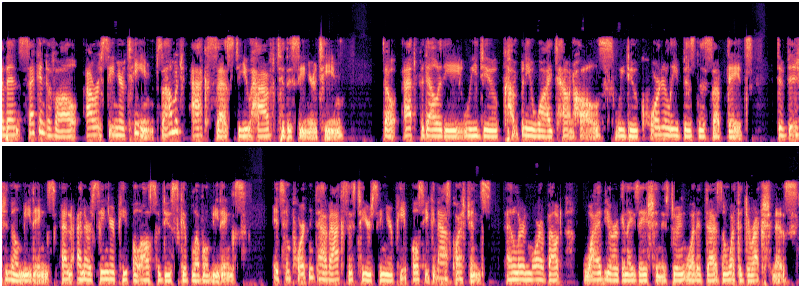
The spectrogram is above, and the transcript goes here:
And then second of all, our senior team. So how much access do you have to the senior team? So at Fidelity, we do company-wide town halls. We do quarterly business updates divisional meetings, and, and our senior people also do skip level meetings. It's important to have access to your senior people so you can ask questions and learn more about why the organization is doing what it does and what the direction is.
